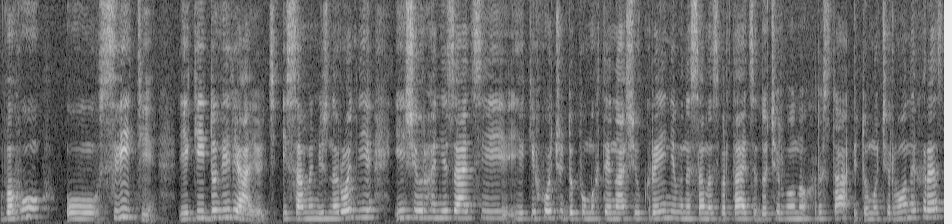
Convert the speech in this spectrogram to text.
вагу у світі, якій довіряють, і саме міжнародні інші організації, які хочуть допомогти нашій Україні, вони саме звертаються до Червоного Хреста, і тому Червоний Хрест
